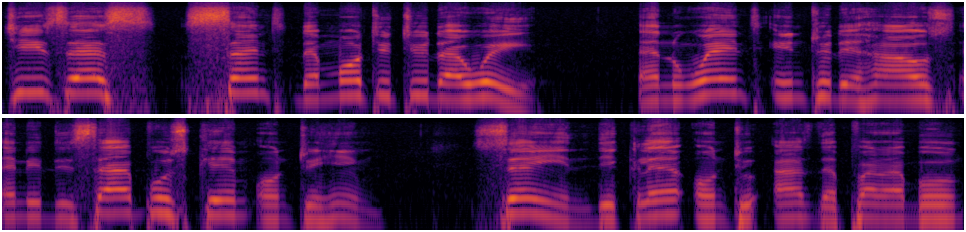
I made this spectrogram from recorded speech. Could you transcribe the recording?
Jesus sent the multitude away and went into the house, and the disciples came unto him, saying, Declare unto us the parable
